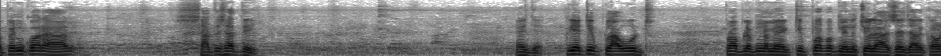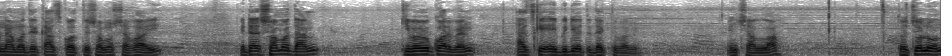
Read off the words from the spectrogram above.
ওপেন করার সাথে সাথেই এই যে ক্রিয়েটিভ ক্লাউড প্রবলেম নামে একটি পপ আপ মেনু চলে আসে, যার কারণে আমাদের কাজ করতে সমস্যা হয়। এটার সমাধান কীভাবে করবেন, আজকে এই ভিডিওতে দেখতে পাবেন। ইনশাল্লাহ তো চলুন,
